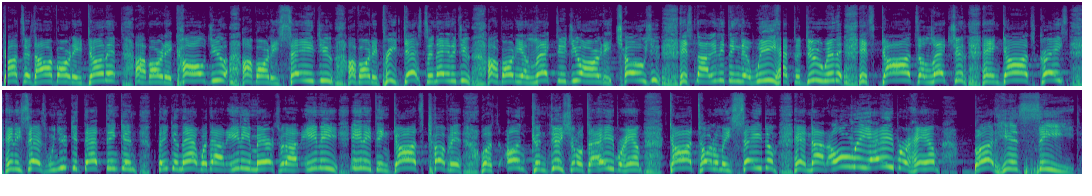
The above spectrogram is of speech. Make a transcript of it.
God says, I've already done it. I've already called you. I've already saved you. I've already predestinated you. I've already elected you. I already chose you. It's not anything that we have to do with it. It's God's election and God's grace. And he says, when you get that thinking, thinking that without any merits, without any anything, God's covenant was unconditional to Abraham. God told him he saved him, and not only Abraham, but his seed.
